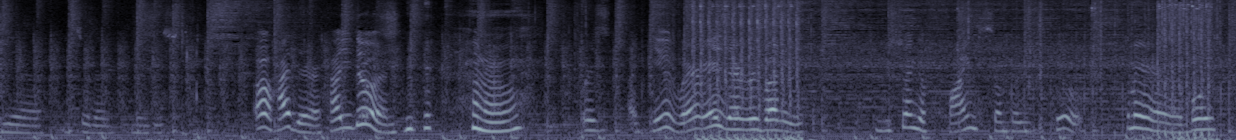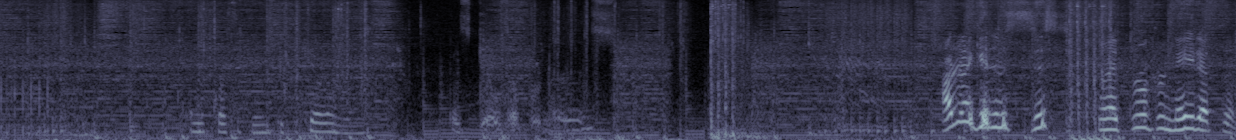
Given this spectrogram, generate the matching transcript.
Yeah, that's what I noticed. Oh, hi there. How you doing? Hello. Dude? Where is everybody? I'm just trying to find somebody to kill. Come here, boy. And of course, going to killing me. Because kills are for nerds. How did I get an assist when I threw a grenade at them?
